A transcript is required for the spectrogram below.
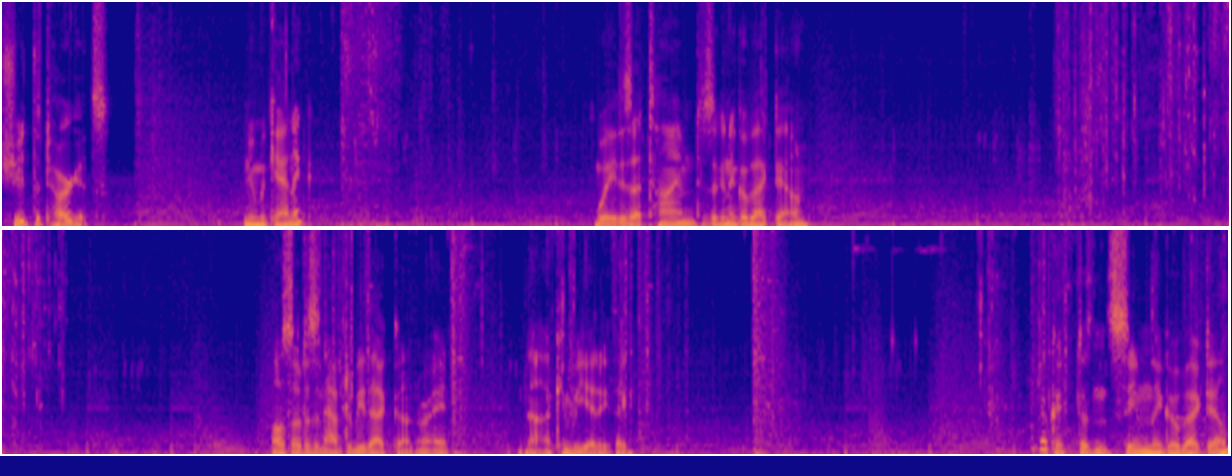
Shoot the targets. New mechanic? Wait, is that timed? Is it gonna go back down? Also, it doesn't have to be that gun, right? Nah, it can be anything. Okay, doesn't seem they go back down.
